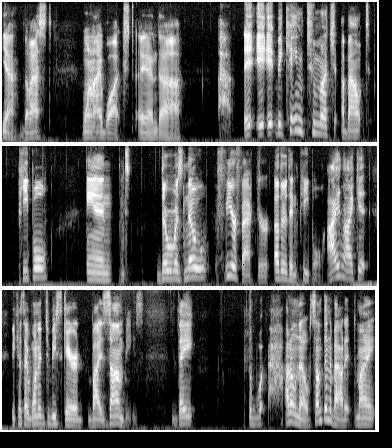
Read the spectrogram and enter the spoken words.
yeah the last one I watched, and uh, it, it it became too much about people, and there was no fear factor other than people. I like it because I wanted to be scared by zombies. They the I don't know something about it. My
